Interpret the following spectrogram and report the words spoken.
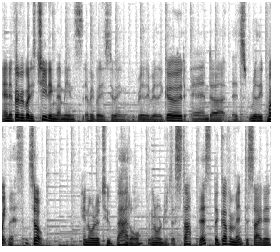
And if everybody's cheating, that means everybody's doing really, really good, and uh, it's really pointless. So, in order to battle, in order to stop this, the government decided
